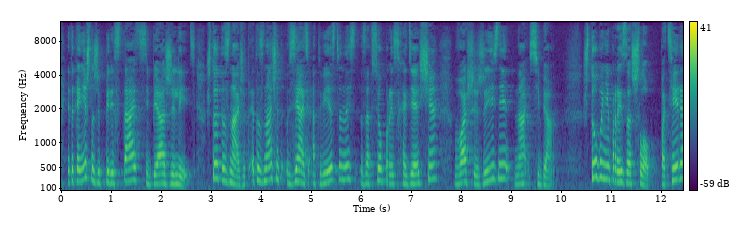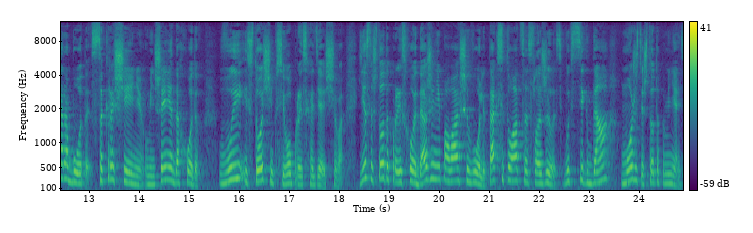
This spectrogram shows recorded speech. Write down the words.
– это, конечно же, перестать себя жалеть. Что это значит? Это значит взять ответственность за все происходящее в вашей жизни на себя. Что бы ни произошло, потеря работы, сокращение, уменьшение доходов – вы источник всего происходящего. Если что-то происходит даже не по вашей воле, так ситуация сложилась, вы всегда можете что-то поменять.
